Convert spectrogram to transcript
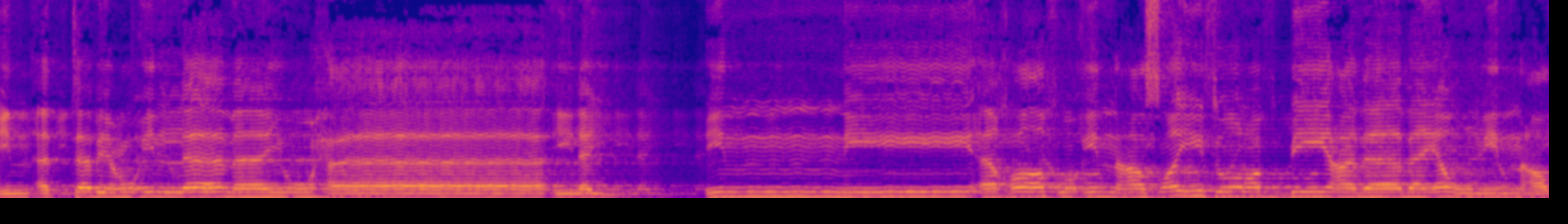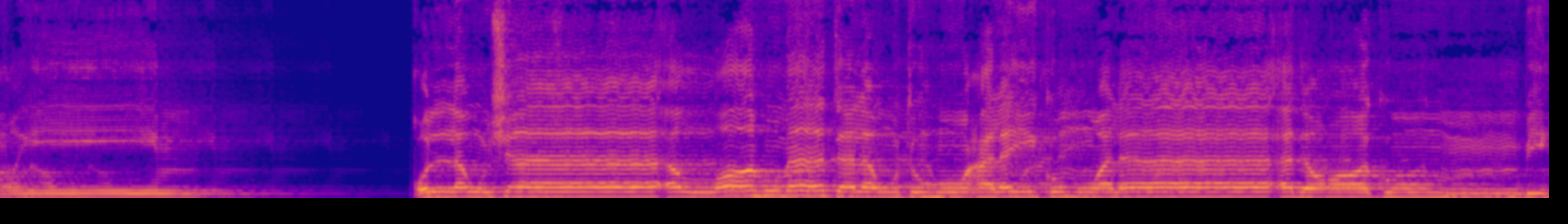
إن أتبع إلا ما يوحى إلي. إني أخاف إن عصيت ربي عذاب يوم عظيم. قل لو شاء الله ما تلوته عليكم ولا أدراكم به.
